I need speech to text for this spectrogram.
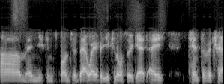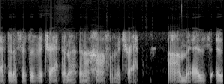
um, and you can sponsor it that way. But you can also get a tenth of a trap and a fifth of a trap and a, and a half of a trap. Um, as, as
